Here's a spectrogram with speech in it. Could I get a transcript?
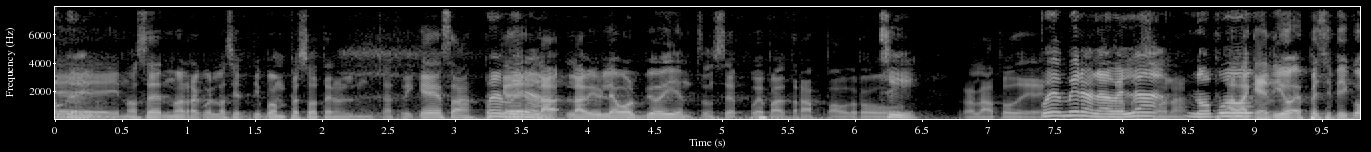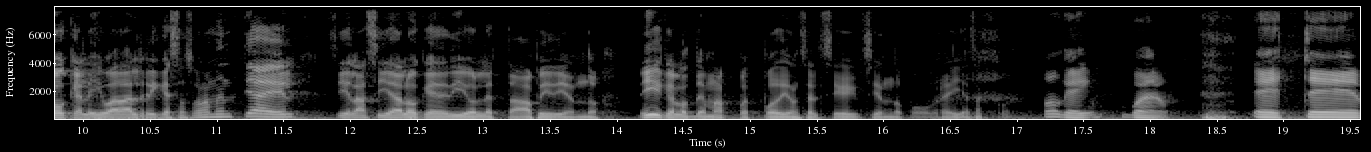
Eh, no sé, no recuerdo si el tipo empezó a tener mucha riqueza. Pues Porque la, la Biblia volvió y entonces fue para atrás para otro Sí. relato de Pues mira, la verdad, persona. no puedo. A la que Dios especificó que le iba a dar riqueza solamente a él si él hacía lo que Dios le estaba pidiendo. Y que los demás pues podían ser, seguir siendo pobres y esas cosas. Ok, bueno. Este,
